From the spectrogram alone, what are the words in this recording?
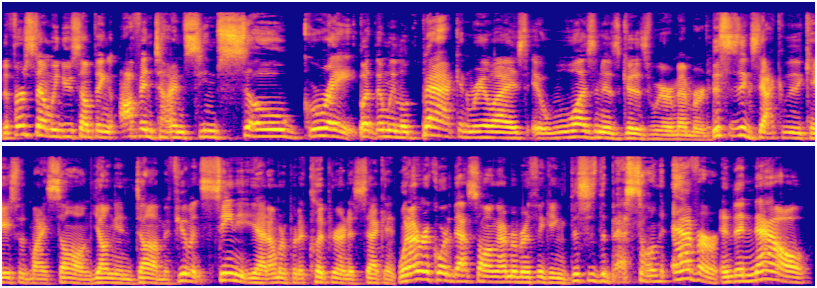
The first time we do something oftentimes seems so great, but then we look back and realize it wasn't as good as we remembered. This is exactly the case with my song, Young and Dumb. If you haven't seen it yet, I'm gonna put a clip here in a second. When I recorded that song, I remember thinking, this is the best song ever. And then now,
